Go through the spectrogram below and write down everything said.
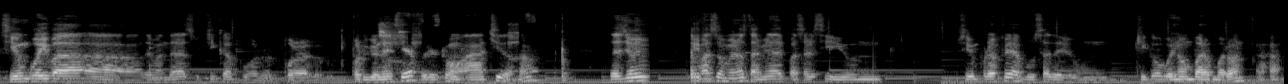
si un güey va a demandar a su chica por, por, por violencia, pues es como, ah, chido, ¿no? Entonces yo me- más o menos también ha de pasar si un si un profe abusa de un chico, bueno, un varón varón, ajá.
